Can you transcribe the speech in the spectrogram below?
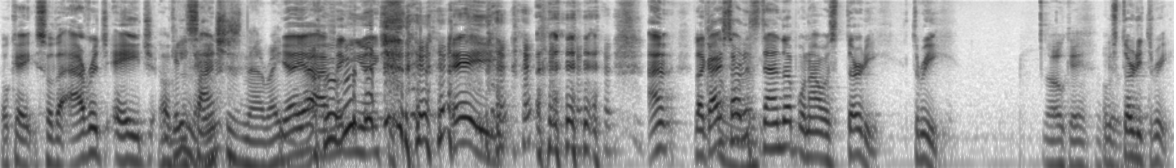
Okay, so the average age I'm of the sign. anxious now, right? Yeah, now. yeah, I'm making you anxious. hey, I'm like I started stand up when I was 33. okay. I was 33.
